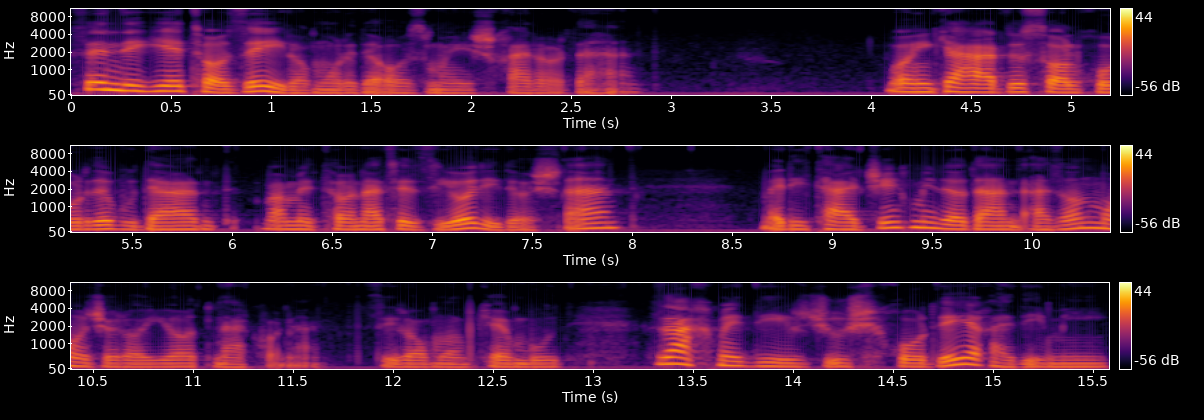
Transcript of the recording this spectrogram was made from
زندگی تازه ای را مورد آزمایش قرار دهند. با اینکه هر دو سال خورده بودند و متانت زیادی داشتند ولی ترجیح می‌دادند از آن ماجرایات نکنند زیرا ممکن بود زخم دیرجوش خورده قدیمی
